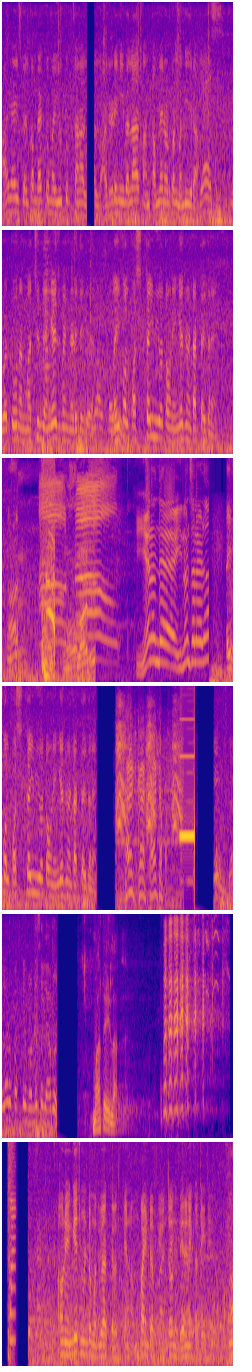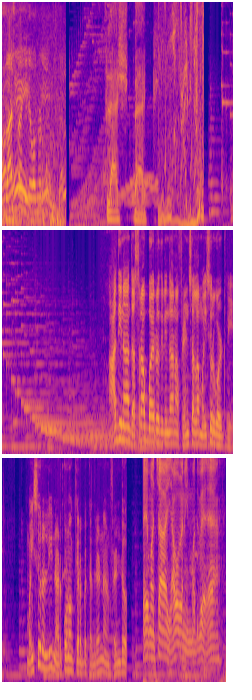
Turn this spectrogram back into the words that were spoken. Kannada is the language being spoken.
Hi guys welcome back to my YouTube channel already ನೀವೆಲ್ಲ ನನ್ನ ತಮ್ಮಲೆ ನೋಡ್ಕೊಂಡು ಬಂದಿದ್ದೀರಾ? ಇವತ್ತು ನನ್ನ ಮಚ್ಚಿಂದ ಎಂಗೇಜ್ಮೆಂಟ್ ನಡೀತಿದೆ. ಲೈಫಲ್ಲಿ ಫಸ್ಟ್ ಟೈಮ್ ಇವತ್ತು ಅವ್ನು ಎಂಗೇಜ್ಮೆಂಟ್ ಆಗ್ತಾ ಇದ್ದಾನೆ. ಏನಂದೆ? ಇನ್ನೊಂದ್ಸಲ ಹೇಳು. ಲೈಫಲ್ಲಿ ಫಸ್ಟ್ ಟೈಮ್ ಇವತ್ತು ಅವ್ನು ಎಂಗೇಜ್ಮೆಂಟ್ ಆಗ್ತಾ ಇದ್ದಾನೆ. ಕರೆಕ್ಟ್ ಕರೆಕ್ಟ್ ಕರೆಕ್ಟ್ ಅಪ್ಪ. ಎಲ್ಲರೂ ಫಸ್ಟ್ ಟೈಮ್ ಒಂದೇ ಸಲ ಆಗೋದು ಮಾತೇ ಇಲ್ಲ. ಅವನು ಎಂಗೇಜ್ಮೆಂಟು ಮದುವೆ ಆಗ್ತಿರೋದಕ್ಕೆ ನಮ್ಮ ಪಾಯಿಂಟ್ ಆಫ್ ವ್ಯೂ ಅಂತ ಒಂದು ಬೇರೆನೇ ಕತೆ ಇದೆ. ಫ್ಲಾಶ್ ಬ್ಯಾಕ್ ಇದೆ ಒಂದು ನೋಡ್ಕೊಂಡು ಆ ದಿನ ದಸರಾ ಹಬ್ಬ ಇರೋದ್ರಿಂದ ನಾವು ಫ್ರೆಂಡ್ಸ್ ಎಲ್ಲ ಮೈಸೂರಿಗೆ ಹೊರಟ್ವಿ. ಮೈಸೂರಲ್ಲಿ ನಡ್ಕೊಂಡು ಹೋಗ್ತಿರ್ಬೇಕಂದ್ರೆ ನನ್ನ ಫ್ರೆಂಡು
